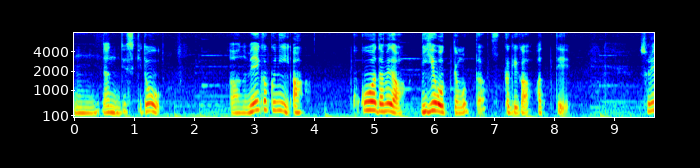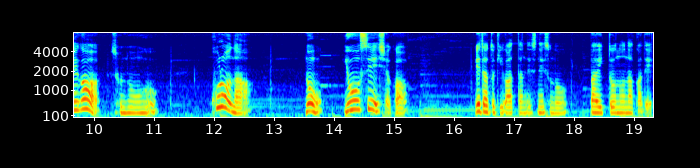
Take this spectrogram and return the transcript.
うん、なんですけどあの明確にあここはダメだ逃げようって思ったきっかけがあってそれがそのコロナの陽性者が出た時があったんですねそのバイトの中で。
